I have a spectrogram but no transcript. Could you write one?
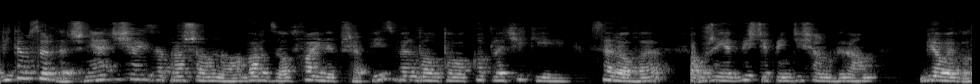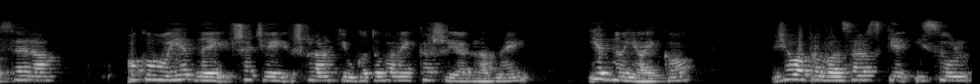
Witam serdecznie. Dzisiaj zapraszam na bardzo fajny przepis. Będą to kotleciki serowe. Użyję 250 g białego sera, około 1 trzeciej szklanki ugotowanej kaszy jaglanej, jedno jajko, zioła prowansalskie i sól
